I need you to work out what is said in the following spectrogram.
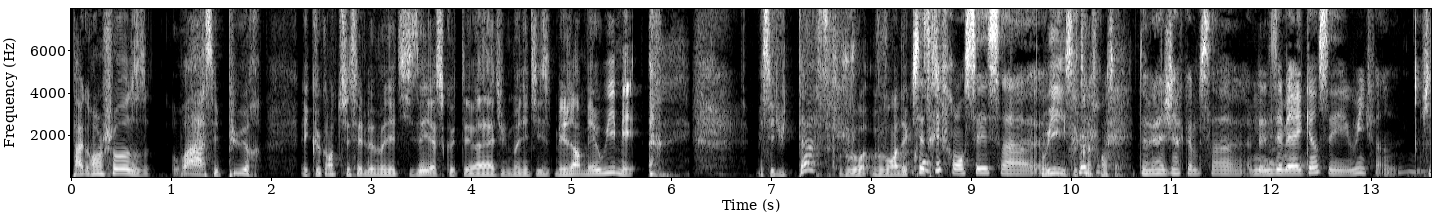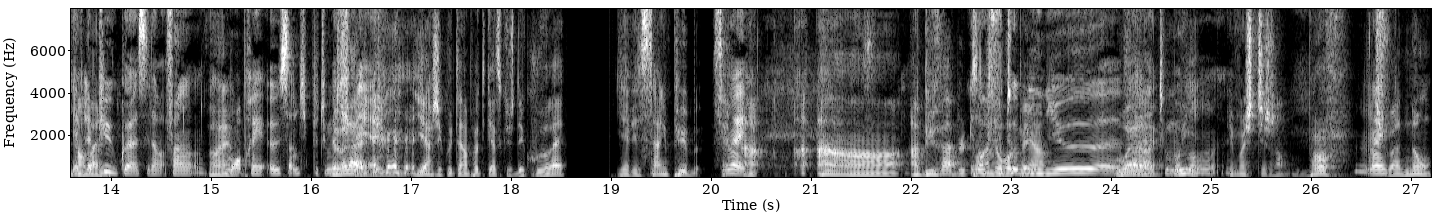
pas grand chose, waouh, c'est pur. Et que quand tu essaies de le monétiser, il y a ce côté, tu le monétises. Mais genre, mais oui, mais, mais c'est du taf. Vous vous, vous rendez compte c'est très français ça Oui, c'est très français. de réagir comme ça les Américains c'est oui enfin C'est il y a de la normal. pub quoi c'est enfin Ouais. bon après eux c'est un petit peu tout Mais much voilà, mais- hi- hier j'écoutais un podcast que je découvrais. Il y avait cinq pubs. C'est Ouais. un, un, un buvable ils pour en un foutent au Européen. milieu euh, enfin, à tout oui. moment Et moi j'étais genre, bof, Ouais. tu vois, non.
